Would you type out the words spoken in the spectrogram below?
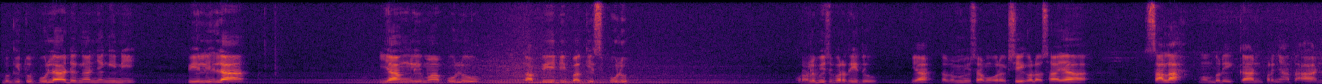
Begitu pula dengan yang ini. Pilihlah yang 50 tapi dibagi 10 kurang lebih seperti itu ya teman-teman bisa mengoreksi kalau saya salah memberikan pernyataan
